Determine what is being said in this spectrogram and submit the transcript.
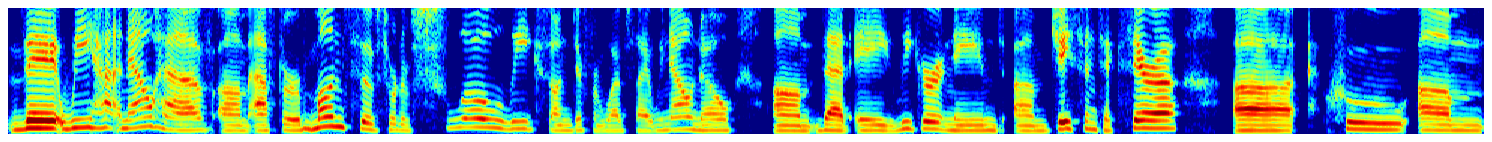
they we ha- now have um, after months of sort of slow leaks on different website we now know um, that a leaker named um, jason Teixeira uh, who um,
